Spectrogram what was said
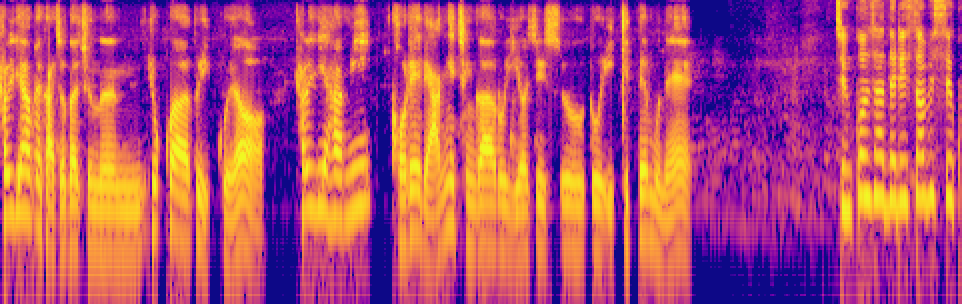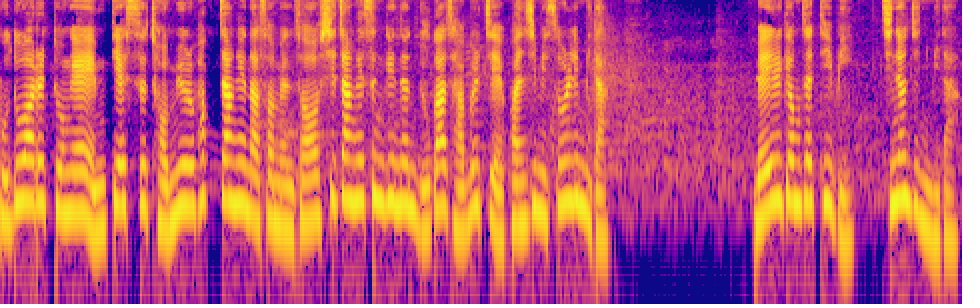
편리함을 가져다 주는 효과도 있고요. 편리함이 거래량의 증가로 이어질 수도 있기 때문에 증권사들이 서비스 고도화를 통해 MTS 점유율 확장에 나서면서 시장의 승기는 누가 잡을지에 관심이 쏠립니다. 매일경제TV 진현진입니다.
